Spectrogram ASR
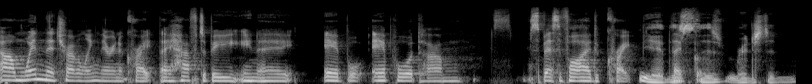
Um, when they're traveling, they're in a crate. They have to be in a airport, airport um, specified crate. Yeah, there's, there's registered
